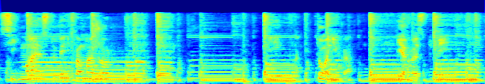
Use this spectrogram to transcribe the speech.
Седьмая ступень фа мажор. И тоника, первая ступень.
